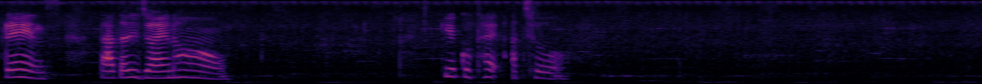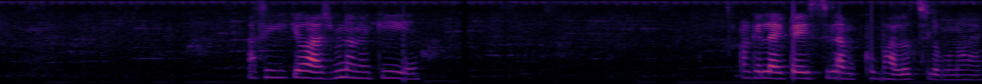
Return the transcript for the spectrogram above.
ফ্রেন্ডস তাড়াতাড়ি জয়েন হও। কে কোথায় আছো? আজকে কি কেউ আসবে না নাকি? আগের লাইফটা এসেছিলাম, খুব ভালো ছিল মনে হয়।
